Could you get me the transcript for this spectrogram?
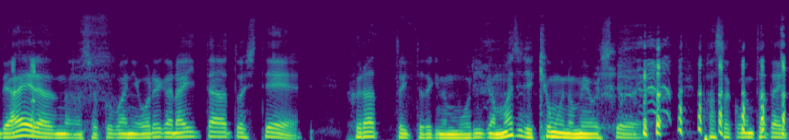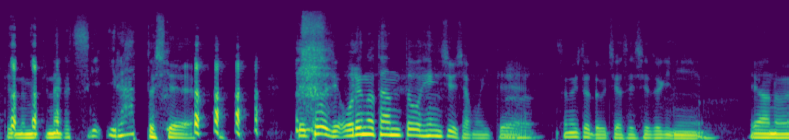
で、アイラの職場に俺がライターとして、フラッと行った時の森がマジで虚無の目をして、パソコン叩いてるの見て、なんかすげえイラッとして、で、当時俺の担当編集者もいて、うん。その人と打ち合わせしてる時に、いや、あの、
